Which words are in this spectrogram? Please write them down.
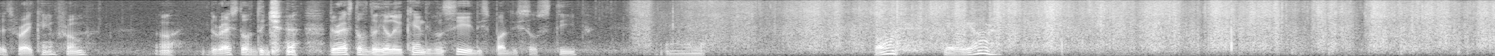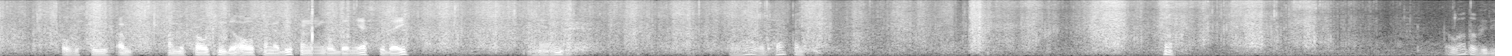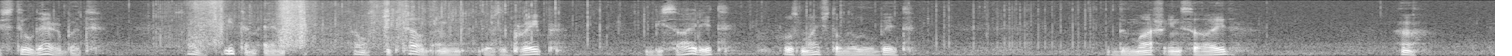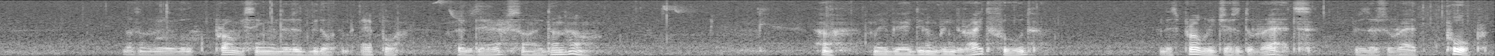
That's where I came from. Oh, the rest of the the rest of the hill you can't even see. This part is so steep. And well, here we are. Obviously, I'm I'm approaching the hole from a different angle than yesterday. And so what happened? a lot of it is still there, but some is eaten and some is picked out. I mean, there's a grape beside it. Was munched on a little bit. The mush inside. Huh. doesn't really look promising and there's a bit of apple right there so I don't know huh maybe I didn't bring the right food and it's probably just the rats because there's a rat poop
